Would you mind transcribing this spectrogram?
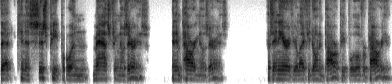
that can assist people in mastering those areas and empowering those areas. Because any area of your life you don't empower people will overpower you.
